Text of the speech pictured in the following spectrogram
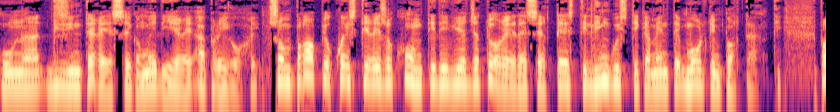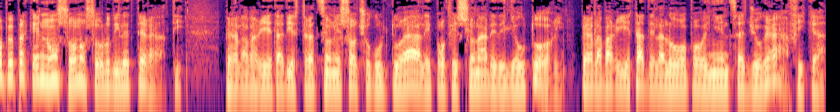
un disinteresse, come dire, a priori. Sono proprio questi resoconti dei viaggiatori ad essere testi linguisticamente molto importanti, proprio perché non sono solo di letterati per la varietà di estrazione socioculturale e professionale degli autori, per la varietà della loro provenienza geografica,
